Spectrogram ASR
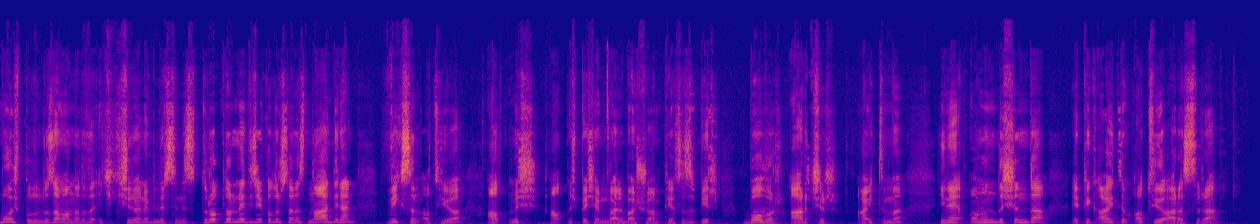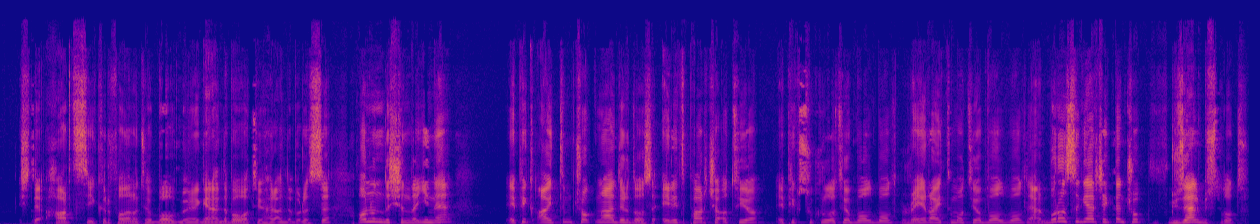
Boş bulunduğu zamanlarda da iki kişi dönebilirsiniz. Dropları ne diyecek olursanız nadiren Vixen atıyor. 60-65 M galiba şu an piyasası. Bir Bower Archer item'ı. Yine onun dışında Epic item atıyor ara sıra işte Heartseeker falan atıyor. Bow böyle. Genelde bow atıyor herhalde burası. Onun dışında yine Epic item çok nadir de olsa elit parça atıyor. Epic scroll atıyor bol bol. Rare item atıyor bol bol. Yani burası gerçekten çok güzel bir slot.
